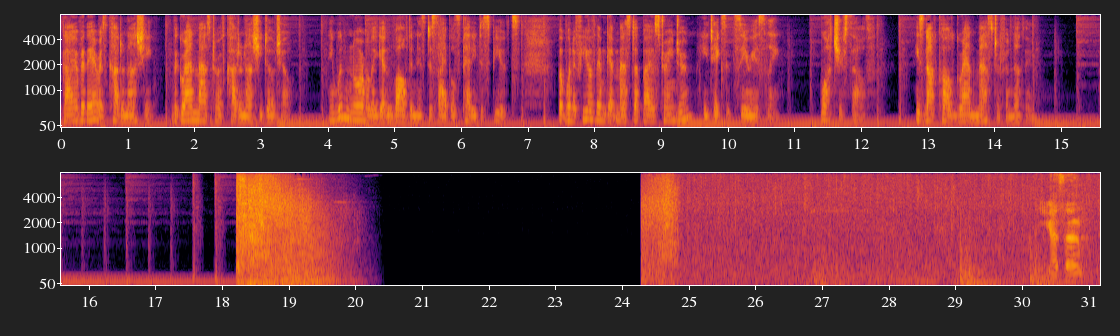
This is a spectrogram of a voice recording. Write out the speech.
Guy over there is Kadonashi, the Grand Master of Kadonashi Dojo. He wouldn't normally get involved in his disciples' petty disputes, but when a few of them get messed up by a stranger, he takes it seriously. Watch yourself. He's not called Grand Master for nothing. Yiga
